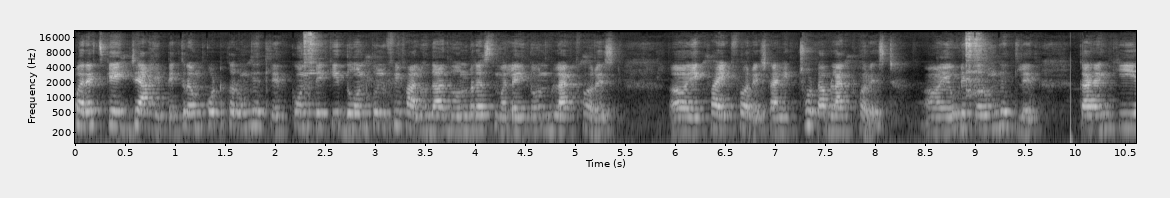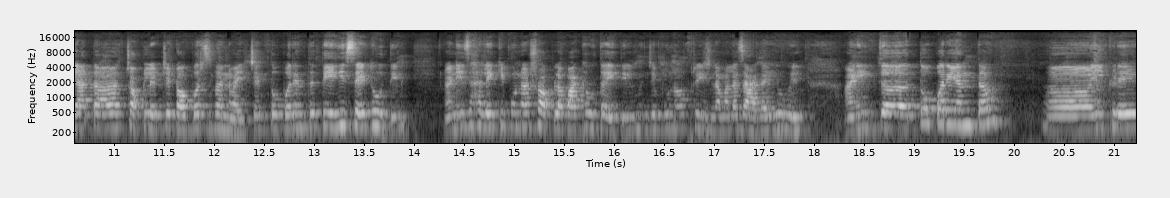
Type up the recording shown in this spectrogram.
बरेच केक जे आहेत ते क्रमकोट करून घेतलेत. कोणते की दोन कुल्फी फालुदा दोन रसमलाई दोन ब्लॅक फॉरेस्ट. एक व्हाईट फॉरेस्ट आणि एक छोटा ब्लॅक फॉरेस्ट एवढे करून घेतलेत. कारण की आता चॉकलेटचे टॉपर्स बनवायचे तोपर्यंत तेही सेट होतील. आणि झाले की पुन्हा शॉपला पाठवता येतील म्हणजे पुन्हा फ्रीजला मला जागाही होईल. आणि तोपर्यंत इकडे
